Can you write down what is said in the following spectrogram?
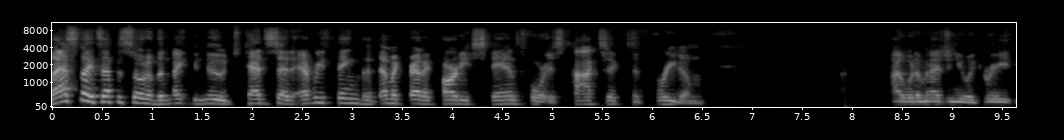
Last night's episode of the Nightly Nuge, Ted said everything the Democratic Party stands for is toxic to freedom. I would imagine you agree.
